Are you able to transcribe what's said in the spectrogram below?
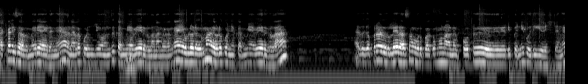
தக்காளி சாதம் மாரி ஆகிடுங்க அதனால் கொஞ்சம் வந்து கம்மியாகவே இருக்கலாம். நம்ம வெங்காயம் எவ்வளோ எடுக்கிறோமோ அதை விட கொஞ்சம் கம்மியாகவே இருக்கலாம். அதுக்கப்புறம் அதுக்குள்ளே ரசம் ஒரு பக்கமும் நான் போட்டு ரெடி பண்ணி கொதிக்க வச்சிட்டேங்க.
